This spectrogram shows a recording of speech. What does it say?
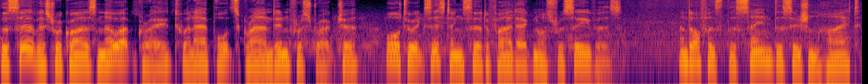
The service requires no upgrade to an airport's ground infrastructure or to existing certified EGNOS receivers, and offers the same decision height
